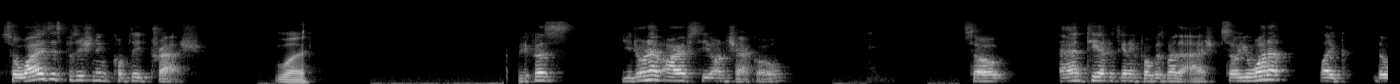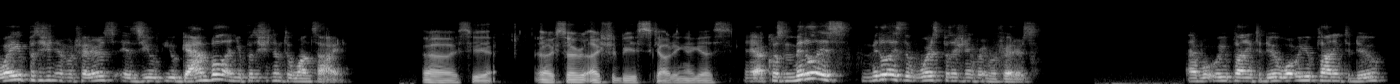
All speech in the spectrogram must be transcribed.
So why is this positioning complete trash? Why? Because you don't have RFC on Shaco. So, and TF is getting focused by the Ash. So you want to like the way you position infiltrators is you you gamble and you position them to one side. Uh, I see. Uh, so I should be scouting, I guess. Yeah, because middle is middle is the worst positioning for infiltrators. And what were you planning to do? What were you planning to do?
